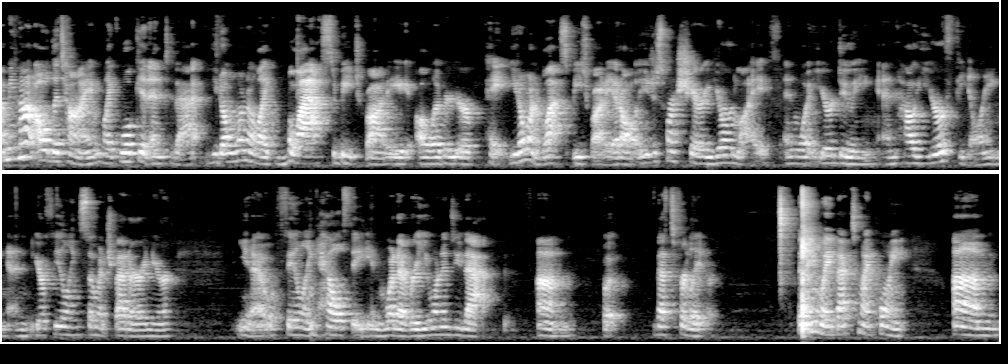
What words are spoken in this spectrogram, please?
I mean, not all the time. Like, we'll get into that. You don't want to like blast Beachbody all over your page. You don't want to blast Beachbody at all. You just want to share your life and what you're doing and how you're feeling, and you're feeling so much better, and you're, you know, feeling healthy and whatever. You want to do that. Um, but that's for later. But anyway, back to my point. Um,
